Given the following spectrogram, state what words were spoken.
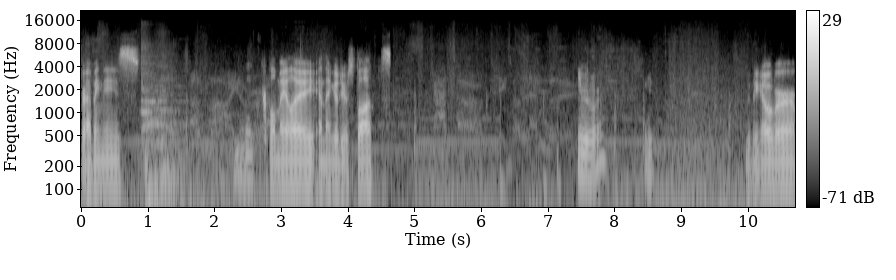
Grabbing these. Triple melee, and then go to your spots. You move over? Moving over,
